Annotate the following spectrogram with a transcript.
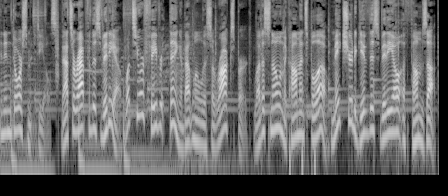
and endorsement deals. That's a wrap for this video. What's your favorite thing about Melissa Roxburgh? Let us know in the comments below. Make sure to give this video a thumbs up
